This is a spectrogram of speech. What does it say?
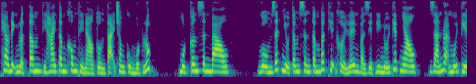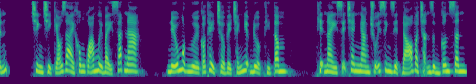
Theo định luật tâm thì hai tâm không thể nào tồn tại trong cùng một lúc. Một cơn sân bao, gồm rất nhiều tâm sân tâm bất thiện khởi lên và diệt đi nối tiếp nhau, gián đoạn mỗi tiến. Trình chỉ kéo dài không quá 17 sát na. Nếu một người có thể trở về chánh niệm được thì tâm thiện này sẽ chen ngang chuỗi sinh diệt đó và chặn dừng cơn sân,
